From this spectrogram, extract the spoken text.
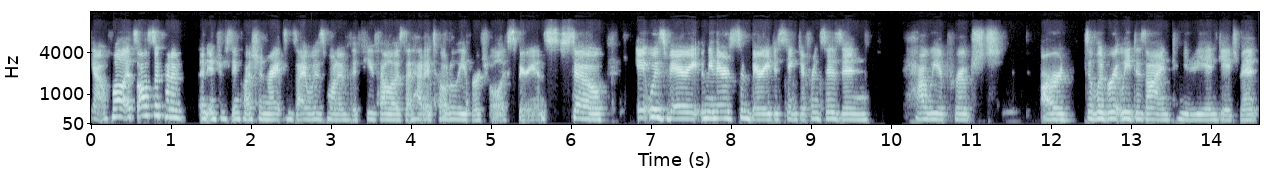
Yeah, well, it's also kind of an interesting question, right? Since I was one of the few fellows that had a totally virtual experience. So it was very, I mean, there's some very distinct differences in how we approached our deliberately designed community engagement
